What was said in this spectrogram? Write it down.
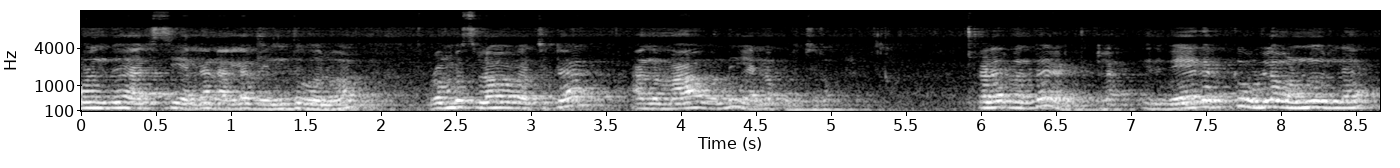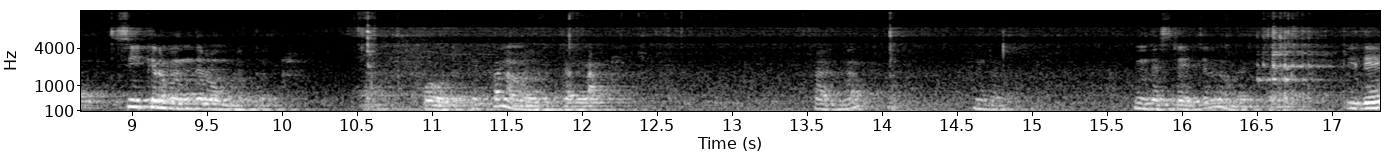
உளுந்து அரிசி எல்லாம் நல்லா வெந்து வரும். ரொம்ப ஸ்லோவாக வச்சுட்டா அந்த மாவு வந்து எண்ணெய் பிடிச்சிரும். கலர் வந்து எடுத்துக்கலாம். இது வேகிறதுக்கு உள்ள ஒன்றும் இல்லை. சீக்கிரம் வெந்துடும் உங்களுக்கு. போட்டு இப்போ நம்ம எடுத்துடலாம். பாருங்கள் இந்த இந்த ஸ்டேஜில் நம்ம எடுத்துக்கலாம் இதே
